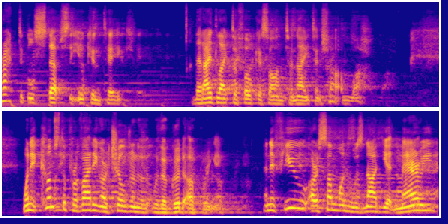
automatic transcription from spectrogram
practical steps that you can take that I'd like to focus on tonight, inshallah. When it comes to providing our children with a good upbringing, and if you are someone who is not yet married,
